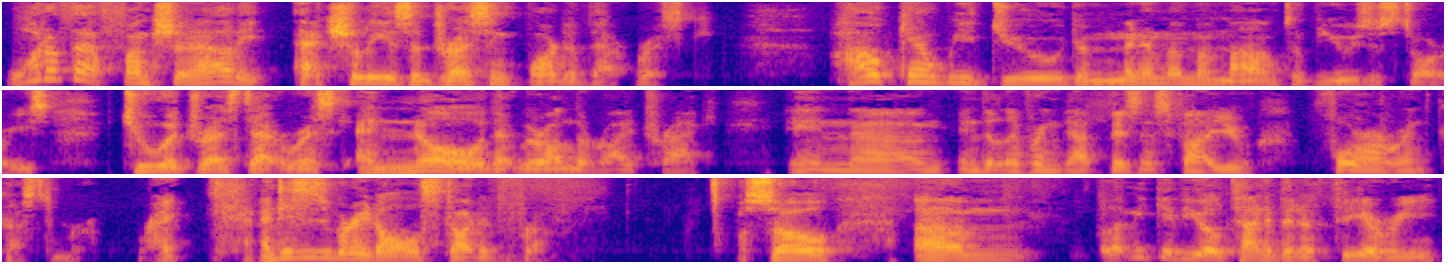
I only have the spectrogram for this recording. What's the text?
what of that functionality actually is addressing part of that risk? How can we do the minimum amount of user stories to address that risk and know that we're on the right track in um, in delivering that business value for our end customer, right? And this is where it all started from. So um, let me give you a tiny bit of theory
